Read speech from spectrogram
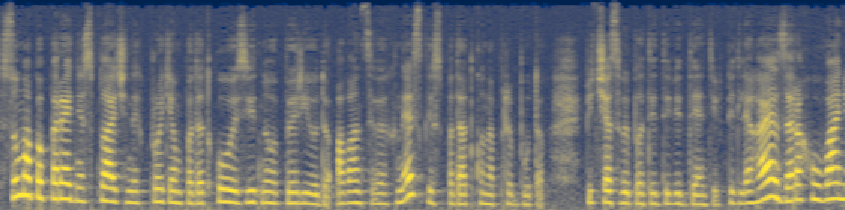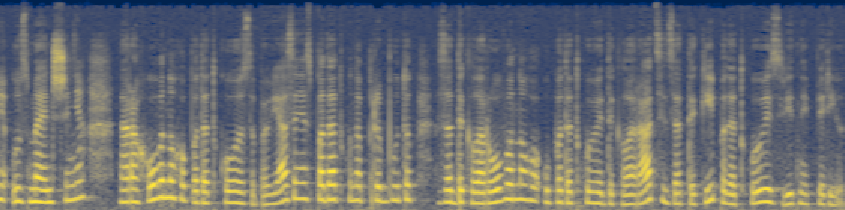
Сума попередньо сплачених протягом податкового звітного періоду авансових внесків з податку на прибуток під час виплати дивідендів підлягає зарахуванню у зменшення нарахованого податкового зобов'язання з податку на прибуток задекларованого у податковій декларації за такий податковий звітний період.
